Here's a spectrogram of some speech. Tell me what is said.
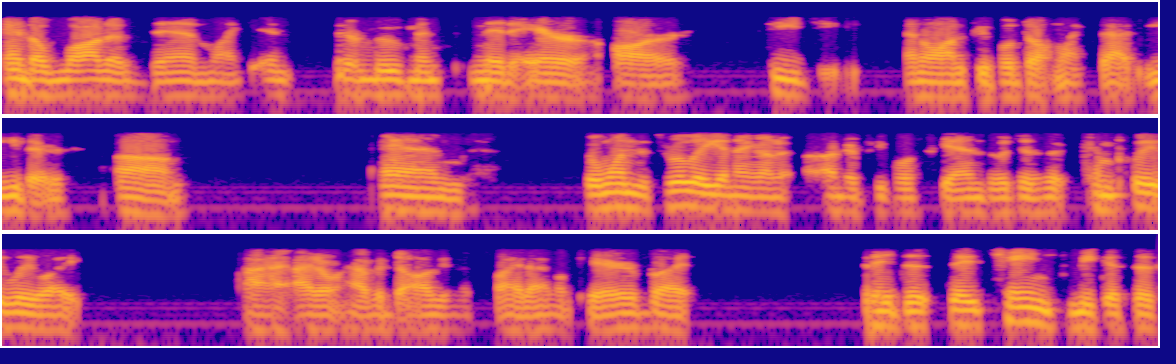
and a lot of them like in their movements midair are CG, and a lot of people don't like that either. Um, and the one that's really getting under, under people's skins, which is completely like, I, I don't have a dog in this fight, I don't care, but they they changed Mikasa's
